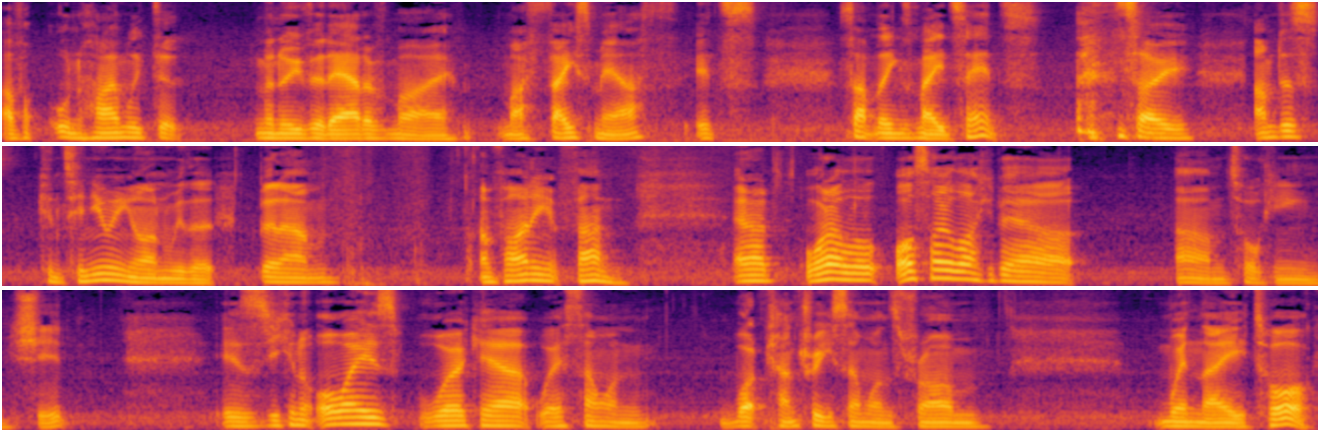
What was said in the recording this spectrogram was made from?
I've unheimlicht it, maneuvered out of my my face mouth. It's something's made sense, so I'm just continuing on with it. But um, I'm finding it fun, and I, what I also like about um, talking shit is you can always work out where someone, what country someone's from when they talk.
